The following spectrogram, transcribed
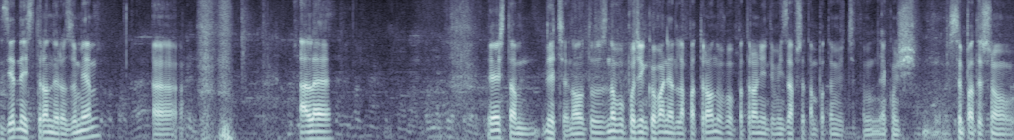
z jednej strony rozumiem, e, ale Wiesz tam, wiecie, no to znowu podziękowania dla patronów, bo patroni to mi zawsze tam potem, wiecie, tam jakąś sympatyczną,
